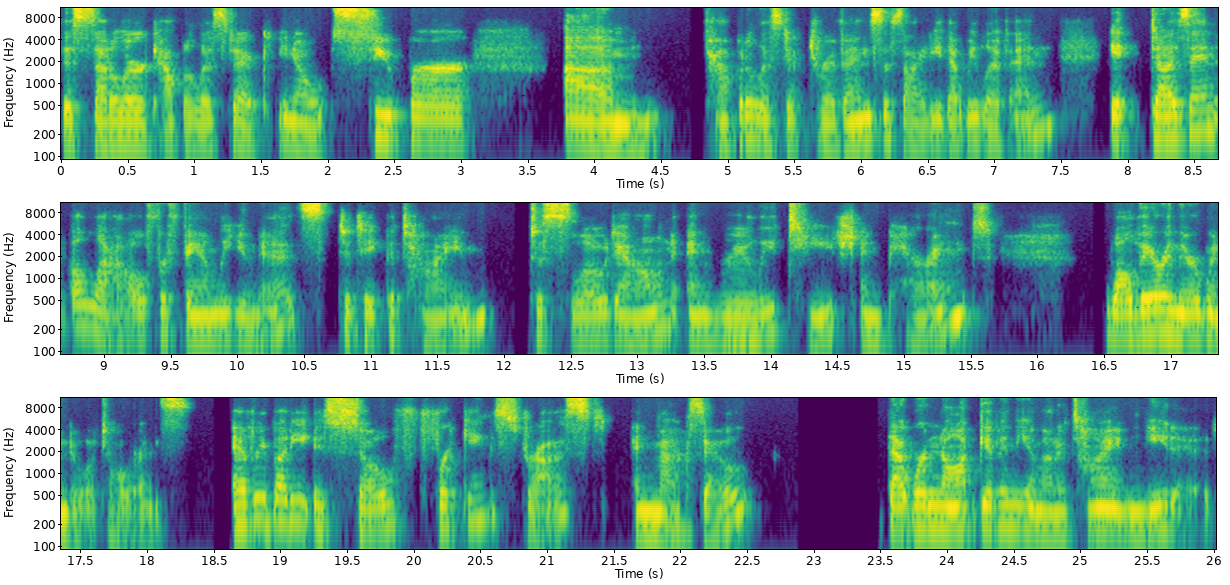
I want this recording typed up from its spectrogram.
this settler capitalistic you know super um, capitalistic driven society that we live in it doesn't allow for family units to take the time to slow down and hmm. really mm. teach and parent while they're in their window of tolerance everybody is so freaking stressed and maxed yeah. out that we're not given the amount of time needed.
